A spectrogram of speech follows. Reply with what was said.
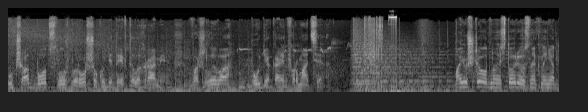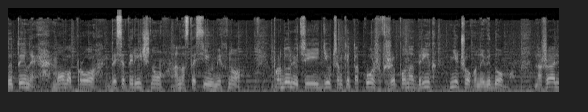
у чат-бот служби розшуку дітей в телеграмі. Важлива будь-яка інформація. Маю ще одну історію зникнення дитини. Мова про 10-річну Анастасію Міхно. Про долю цієї дівчинки також вже понад рік нічого не відомо. На жаль,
